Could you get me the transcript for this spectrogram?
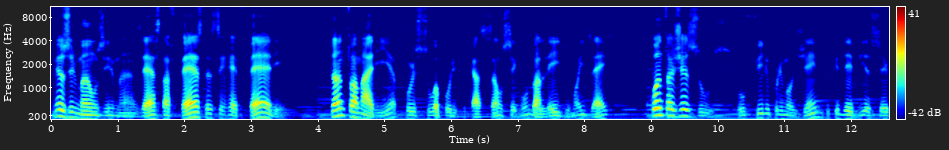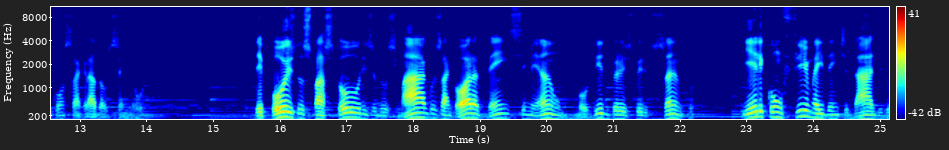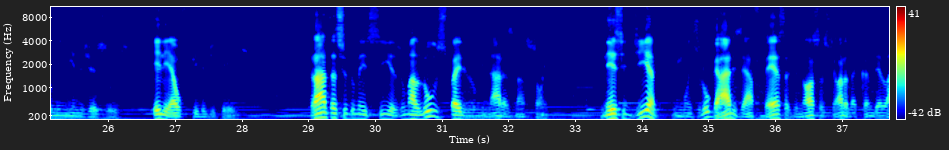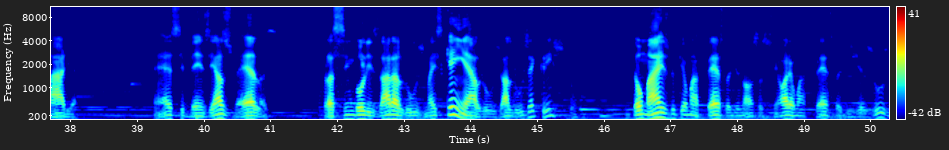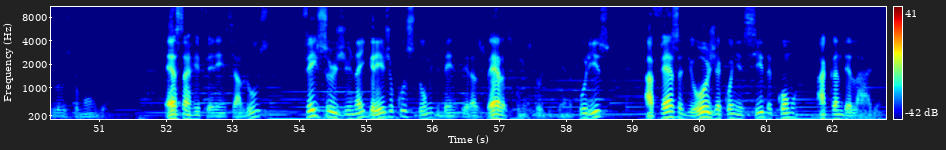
Meus irmãos e irmãs, esta festa se refere tanto a Maria, por sua purificação segundo a lei de Moisés, quanto a Jesus, o filho primogênito que devia ser consagrado ao Senhor. Depois dos pastores e dos magos, agora vem Simeão, movido pelo Espírito Santo, e ele confirma a identidade do menino Jesus. Ele é o Filho de Deus. Trata-se do Messias, uma luz para iluminar as nações. Nesse dia, em muitos lugares, é a festa de Nossa Senhora da Candelária. É, se benzem as velas para simbolizar a luz. Mas quem é a luz? A luz é Cristo. Então, mais do que uma festa de Nossa Senhora, é uma festa de Jesus, luz do mundo. Essa referência à luz fez surgir na igreja o costume de benzer as velas, como estou dizendo. Por isso, a festa de hoje é conhecida como a Candelária.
